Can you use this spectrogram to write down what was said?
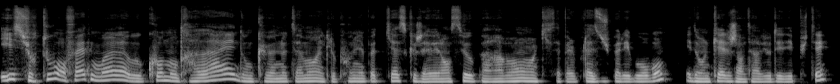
Et surtout, en fait, moi, au cours de mon travail, donc euh, notamment avec le premier podcast que j'avais lancé auparavant, qui s'appelle Place du Palais Bourbon, et dans lequel j'interviewe des députés,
